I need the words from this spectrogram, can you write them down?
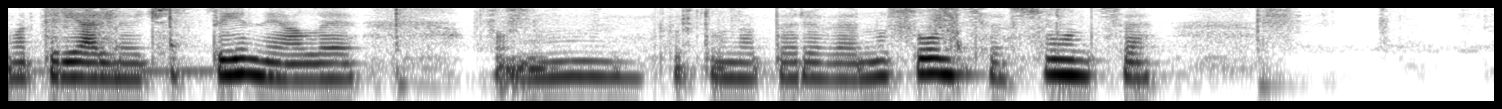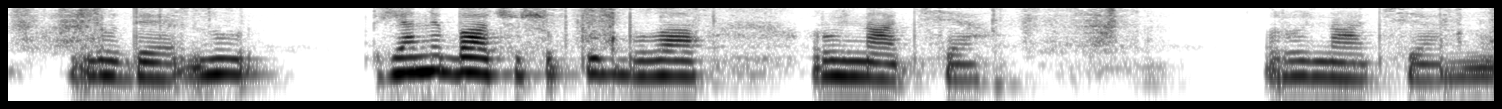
матеріальної частини, але фортуна переверну. Ну, сонце, сонце. Люди, ну, я не бачу, щоб тут була руйнація. Руйнація. Ну,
